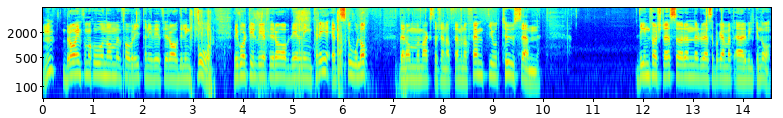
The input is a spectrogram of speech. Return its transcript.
Mm, bra information om favoriten i V4 avdelning 2. Vi går till V4 avdelning 3, ett storlopp där de max har tjänat 550 000. Din första Sören när du läser programmet är vilken då?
